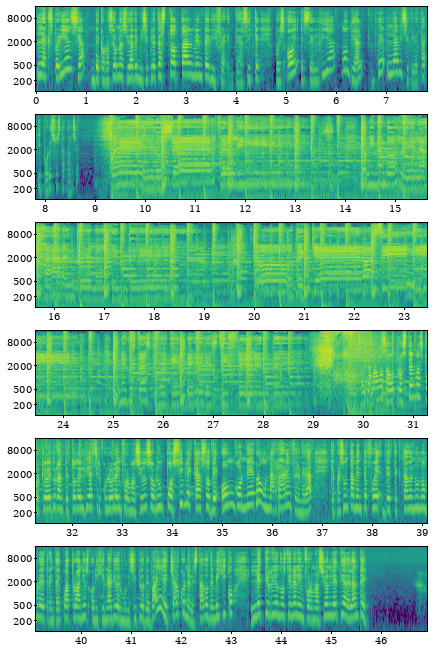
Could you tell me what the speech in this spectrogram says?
la experiencia de conocer una ciudad en bicicleta es totalmente diferente. Así que, pues hoy es el Día Mundial de la Bicicleta y por eso esta canción. Puedo ser feliz A otros temas porque hoy durante todo el día circuló la información sobre un posible caso de hongo negro, una rara enfermedad que presuntamente fue detectado en un hombre de 34 años originario del municipio de Valle de Chalco en el Estado de México. Leti Ríos nos tiene la información. Leti, adelante.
